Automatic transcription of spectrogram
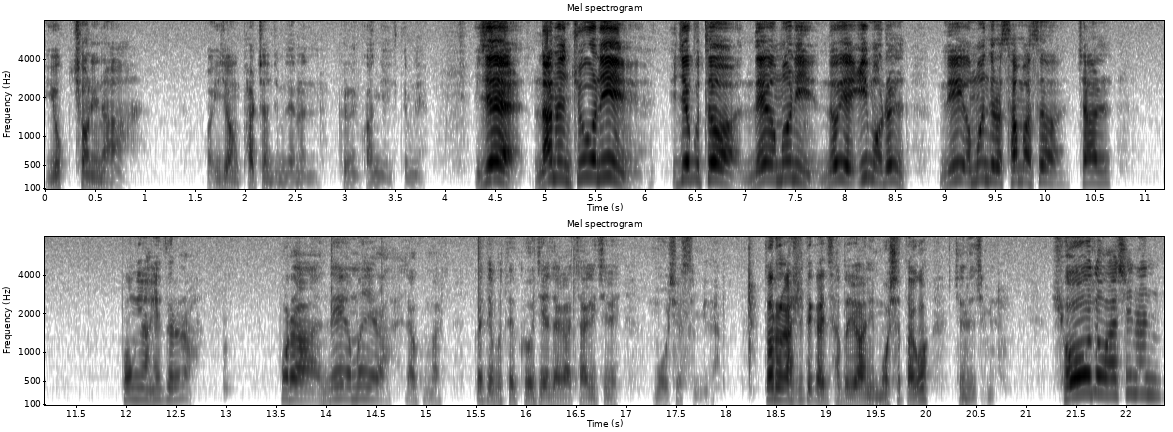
6촌이나 뭐 이종 8촌쯤 되는 그런 관계이기 때문에 이제 나는 죽으니 이제부터 내 어머니 너의 이모를 네 어머니로 삼아서 잘 봉양해 들어라. 보라, 내 어머니라. 라고 말. 그때부터 그 제자가 자기 집에 모셨습니다. 돌아가실 때까지 사도 요한이 모셨다고 전해집니다. 효도하시는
